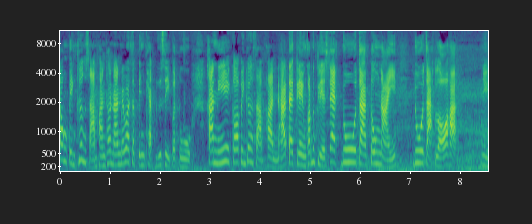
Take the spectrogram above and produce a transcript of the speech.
ต้องเป็นเครื่อง 3,000 เท่านั้นไม่ว่าจะเป็นแคปหรือ 4 ประตู คันนี้ก็เป็นเครื่อง 3,000 นะคะ แต่เกรดของเขาเป็นเกรดแซดูจากตรงไหนดูจากล้อค่ะ นี่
